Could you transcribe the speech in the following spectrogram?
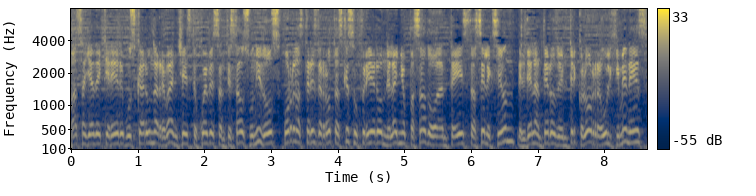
Más allá de querer buscar una revancha este jueves ante Estados Unidos por las tres derrotas que sufrieron el año pasado ante esta selección, el delantero del tricolor Raúl Jiménez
